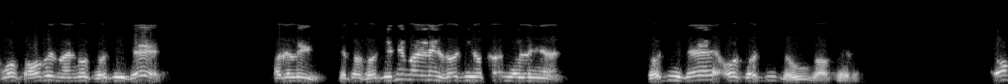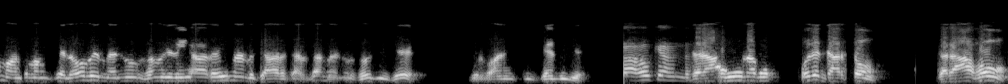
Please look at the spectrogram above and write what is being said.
ਉਹ ਕਹੋ ਵੀ ਮੈਨੂੰ ਸੋਝੀ ਦੇ। ਅਗਲੀ ਜੇ ਕਿਤੋਂ ਸੋਝੀ ਨਹੀਂ ਮਿਲਣੀ, ਸੋਝੀ ਉੱਥੋਂ ਮਿਲਣੀ ਹੈ। ਸੋਝੀ ਦੇ, ਉਹ ਸੋਝੀ ਦਊਗਾ ਫਿਰ। ਉਹ ਮੰਗ ਮੰਗ ਕੇ ਲਓ ਵੀ ਮੈਨੂੰ ਸਮਝ ਨਹੀਂ ਆ ਰਹੀ, ਮੈਂ ਵਿਚਾਰ ਕਰਦਾ, ਮੈਨੂੰ ਸੋਝੀ ਦੇ। ਗੁਰਬਾਣੀ ਕੀ ਕਹਿੰਦੀ ਹੈ? ਆਹੋ ਕੀ ਹੁੰਦਾ? ਗਰਾਹੋਂ ਨਾ ਉਹਦੇ ਦਰ ਤੋਂ। ਗਰਾਹੋਂ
